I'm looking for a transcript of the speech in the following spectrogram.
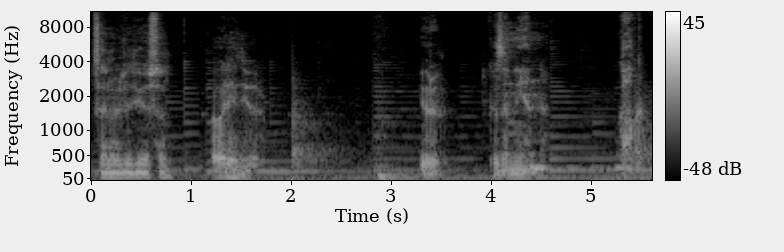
Sen öyle diyorsan. Öyle diyorum. Yürü kızının yanına. Kalk.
